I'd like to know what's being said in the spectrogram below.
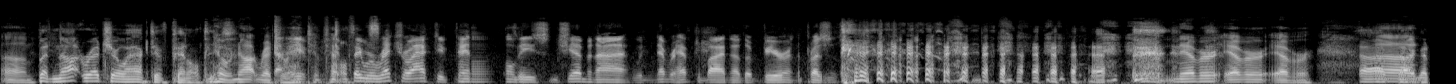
Um, but not retroactive penalties no, not If, retroactive if penalties. they were retroactive penalties, Jim and I would never have to buy another beer in the presence. of Never, ever, ever. Uh, Uh, gonna-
